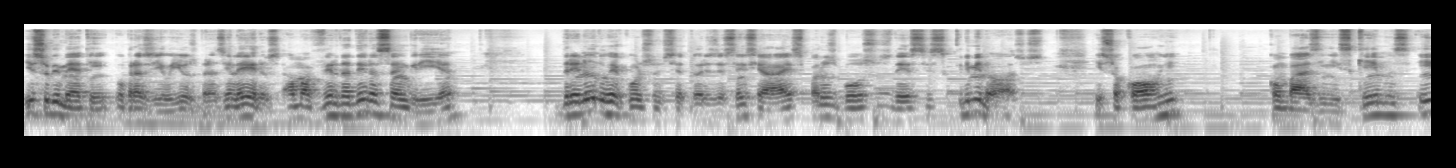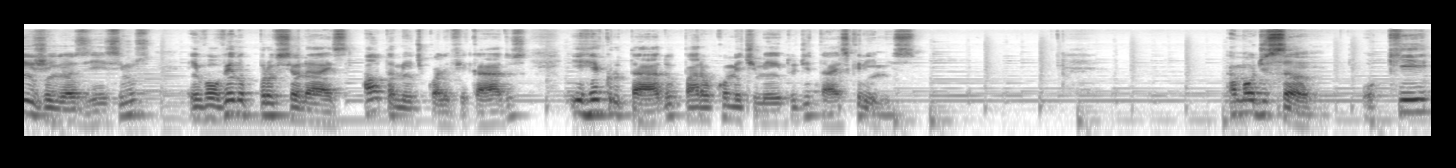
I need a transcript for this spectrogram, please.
e submetem o Brasil e os brasileiros a uma verdadeira sangria drenando recursos de setores essenciais para os bolsos desses criminosos. Isso ocorre com base em esquemas engenhosíssimos envolvendo profissionais altamente qualificados e recrutado para o cometimento de tais crimes. A maldição. O que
